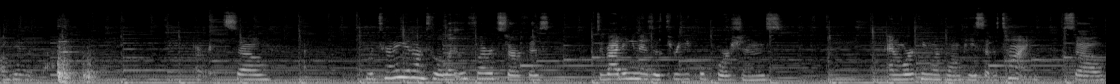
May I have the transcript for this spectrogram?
I'll give it that. Alright, so we're turning it onto a lightly floured surface, dividing it into three equal portions, and working with one piece at a time. So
